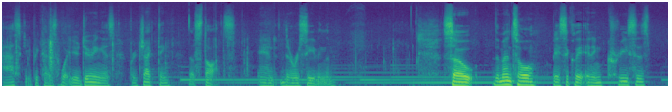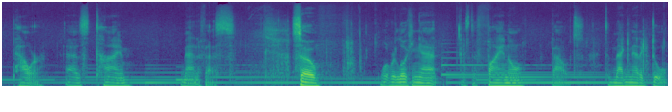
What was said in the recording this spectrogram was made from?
ask you because what you're doing is projecting those thoughts and they're receiving them. So the mental, basically it increases power as time manifests. So what we're looking at is the final bout, the magnetic duel.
